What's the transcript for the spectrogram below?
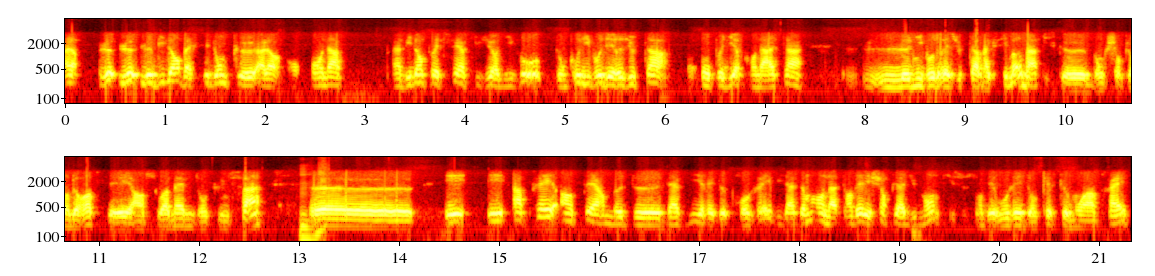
Alors, le, le- le bilan, bah, c'est donc, euh, alors, on on a un bilan peut être fait à plusieurs niveaux. Donc, au niveau des résultats, on peut dire qu'on a atteint le niveau de résultat maximum, hein, puisque donc champion d'Europe, c'est en soi-même donc une fin. Mhm. Euh, et, et après, en termes d'avenir et de progrès, évidemment, on attendait les championnats du monde qui se sont déroulés donc quelques mois après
